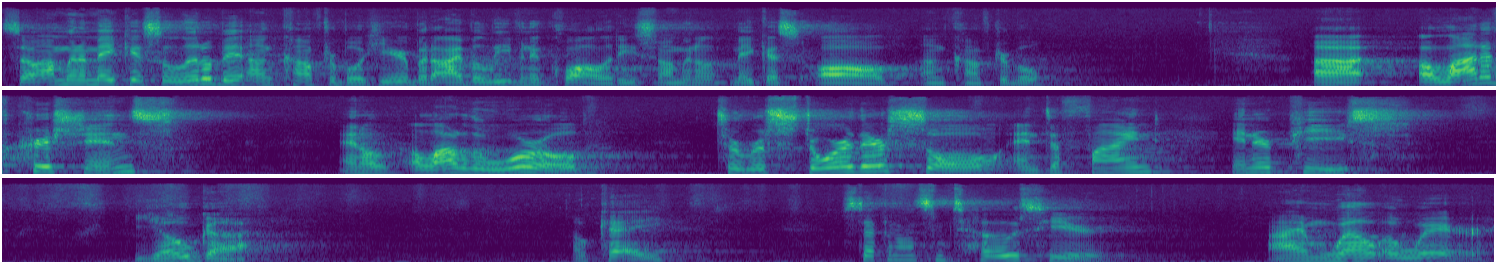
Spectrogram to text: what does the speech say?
So I'm going to make us a little bit uncomfortable here, but I believe in equality, so I'm going to make us all uncomfortable. Uh, a lot of Christians and a, a lot of the world, to restore their soul and to find inner peace, yoga. Okay? Stepping on some toes here. I'm well aware.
